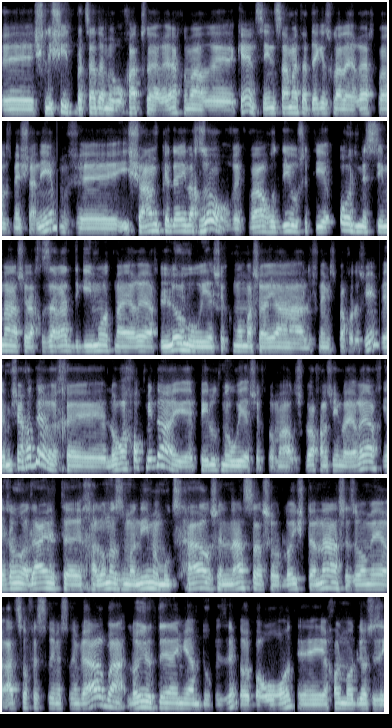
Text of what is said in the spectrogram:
ושלישית בצד המרוחק של הירח, כלומר, אה, כן, סין שמה את הדגל שלה לירח כבר לפני שנים, והיא שם כדי לחזור, וכבר הודיעו שתהיה עוד משימה של החזרת דגימות מהירח לא מאוישת, כמו מה שהיה לפני מספר חודשים, והמשך הדרך, אה, לא רחוק מדי, פעילות מאוישת, כלומר, לשלוח אנשים לירח. יש לנו עדיין את חלון הזמנים המוצהר של נאס"א שעוד לא השתנה, שזה אומר עד סוף 2024, לא יודע אם יעמדו בזה, לא ברור עוד, אה, יכול מאוד להיות שזה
